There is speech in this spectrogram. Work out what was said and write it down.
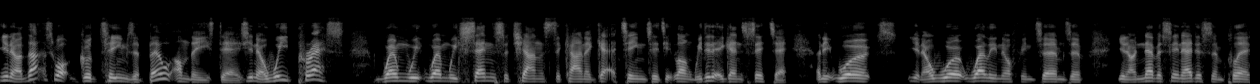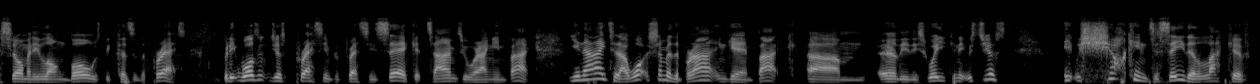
you know that's what good teams are built on these days you know we press when we when we sense a chance to kind of get a team to hit it long. We did it against city and it worked you know worked well enough in terms of you know never seen Ederson play so many long balls because of the press. But it wasn't just pressing for pressing's sake. At times we were hanging back. United i watched some of the brighton game back um earlier this week and it was just it was shocking to see the lack of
